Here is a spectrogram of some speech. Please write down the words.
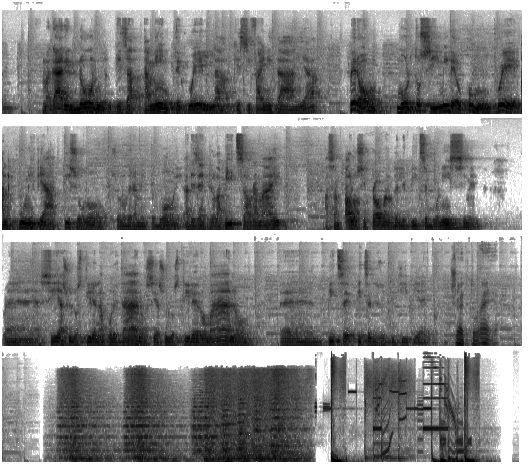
magari non esattamente quella che si fa in Italia, però molto simile o comunque alcuni piatti sono, sono veramente buoni. Ad esempio la pizza, oramai a San Paolo si trovano delle pizze buonissime, eh, sia sullo stile napoletano, sia sullo stile romano, eh, pizze, pizze, di tutti i tipi. Ecco. Certo, eh.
